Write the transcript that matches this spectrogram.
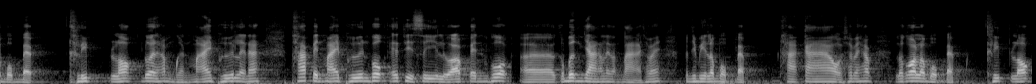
ระบบแบบคลิปล็อกด้วยนะครับเหมือนไม้พื้นเลยนะ ถ้าเป็นไม้พื้นพวก SPC หรือว่าเป็นพวกกระเบื้องยางอะไรต่างๆใช่ไหมมันจะมีระบบแบบทากาวใช่ไหมครับแล้วก็ระบบแบบคลิปล็อก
